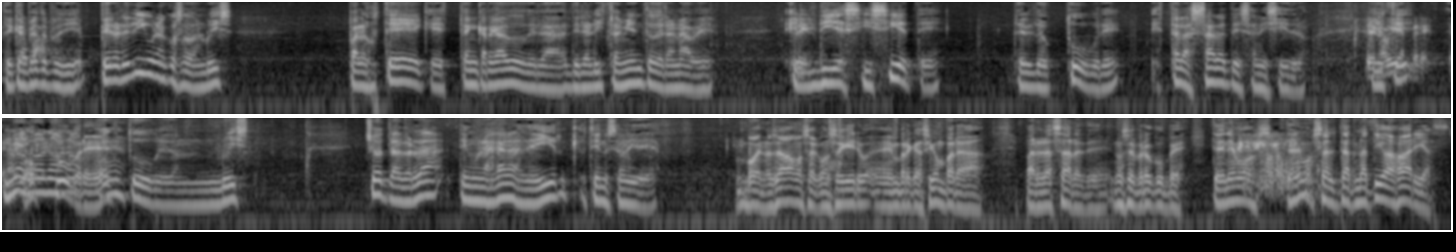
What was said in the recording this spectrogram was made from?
del campeonato Prodigy. Pero le digo una cosa, don Luis, para usted que está encargado de la, del alistamiento de la nave, el 17 del de octubre está la Zárate de San Isidro. De usted- noviembre, de no, noviembre. no, no, no, Octubre, ¿eh? octubre, don Luis. Yo, la verdad, tengo unas ganas de ir que usted no se da una idea. Bueno, ya vamos a conseguir eh, embarcación para, para la Zárate, no se preocupe. Tenemos, tenemos alternativas varias.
